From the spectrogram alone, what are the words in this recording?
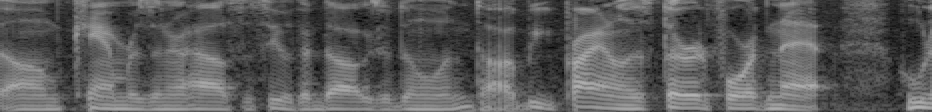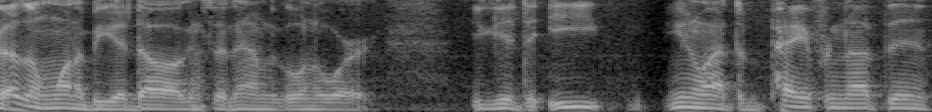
um, cameras in their house to see what their dogs are doing. Dog be probably on his third, fourth nap. Who doesn't want to be a dog instead of having to go into work? You get to eat. You don't have to pay for nothing.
